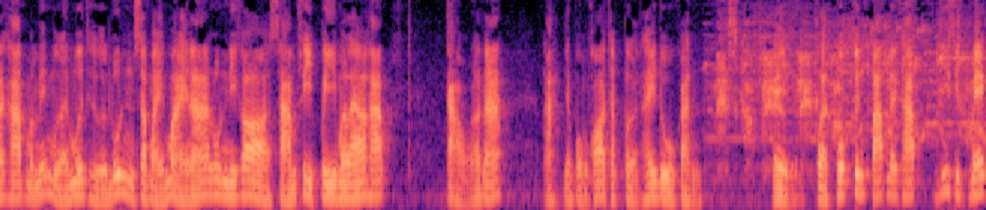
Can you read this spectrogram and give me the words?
นะครับ มันไม่เหมือนมือถือรุ่นสมัยใหม่นะ รุ่นนี้ก็ 3-4 ปีมาแล้วครับ เก่าแล้วนะอะเดี๋ยวผมก็จะเปิดให้ดูกันนี่เปิดปุ๊บขึ้นปั๊บเลยครับ 20 เมก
